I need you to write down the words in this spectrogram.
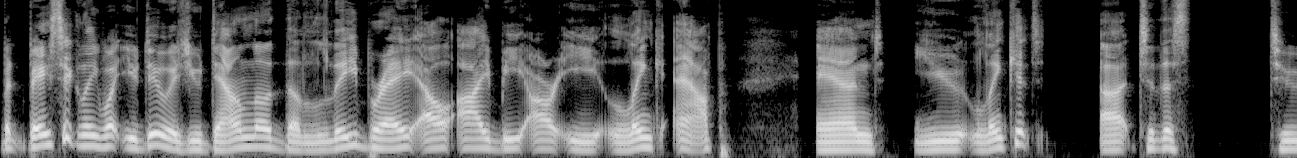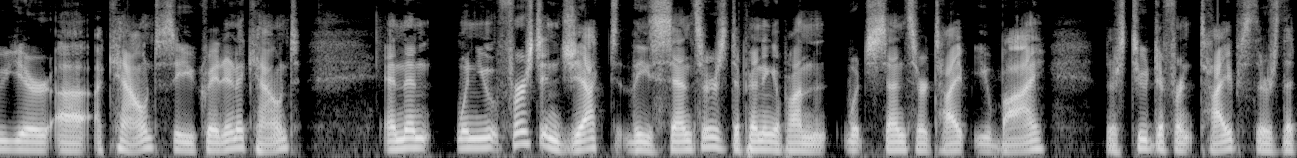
But basically, what you do is you download the Libre, L I B R E, Link app, and you link it uh, to this to your uh, account. So you create an account, and then when you first inject these sensors, depending upon which sensor type you buy, there's two different types. There's the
